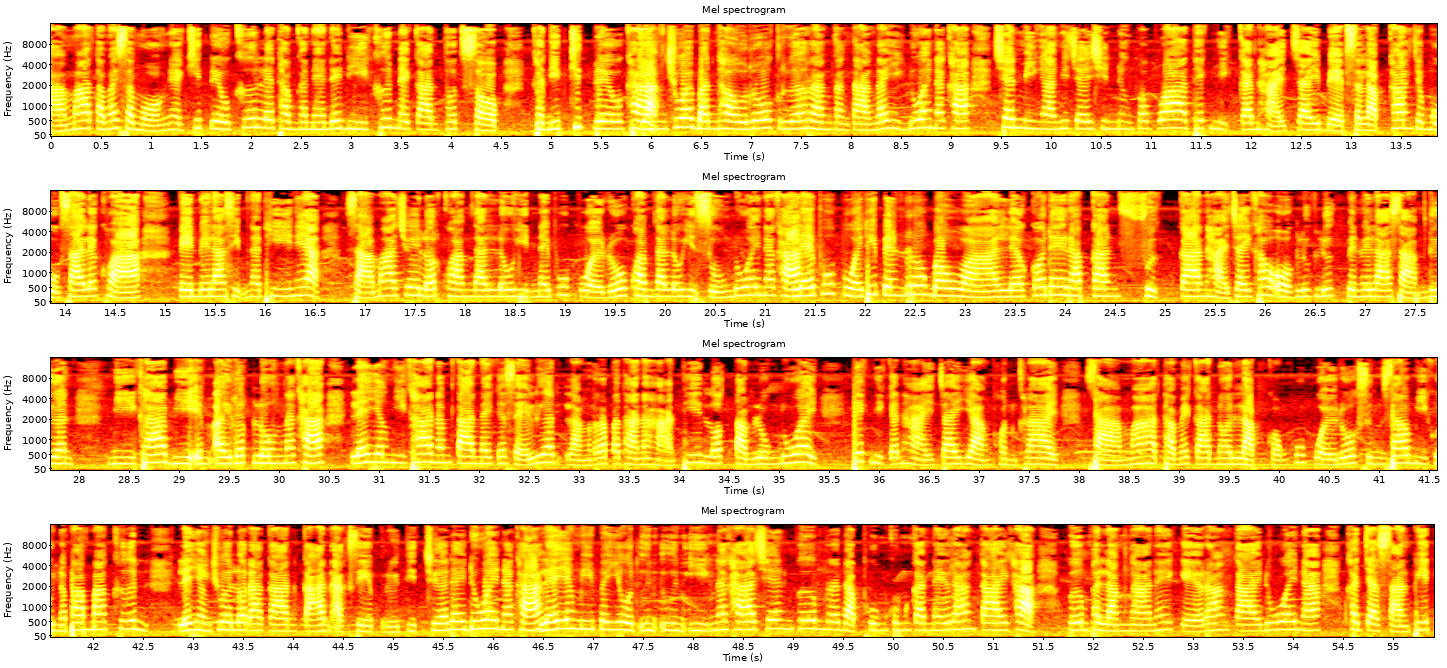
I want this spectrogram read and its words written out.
สามารถทำให้สมองเนี่ยคิดเร็วขึ้นและทำคะแนนได้ดีขึ้นในการทดสอบ คณิตคิดเร็วค่ะ ยังช่วยบรรเทาโรคเรื้อรังต่างๆ ได้อีกด้วยนะคะ เช่นมีงานวิจัยชิ้นหนึ่งพบว่าเทคนิคการหายใจแบบสลับข้างจมูกซ้ายและขวา เป็นเวลา 10 นาทีเนี่ยสามารถช่วยลดความดันโลหิตในผู้ป่วยโรคความดันโลหิตสูงด้วยนะคะ และผู้ป่วยที่เป็นโรคเบาหวานแล้วก็ได้รับการฝึกการหายใจเข้าออกลึกๆ เป็นเวลา 3 เดือน มีค่า BMI ลดลงนะคะ และยังมีค่าน้ำตาลในกระแสเลือดหลังรับประทานอาหารที่ลดต่ำลงด้วย เทคนิคการหายใจอย่างผ่อนคลาย สามารถทำให้การนอนหลับของผู้ป่วยโรคซึมเศร้ามีคุณภาพมากขึ้น และยังช่วยลดอาการการอักเสบหรือติดเชื้อได้ด้วยนะคะ และยังมีประโยชน์อื่นๆอีกนะคะ เช่น เพิ่มระดับภูมิคุ้มกันในร่างกายค่ะ เพิ่มพลังงานให้แก่ร่างกายด้วยนะ ขจัดสารารพิษ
